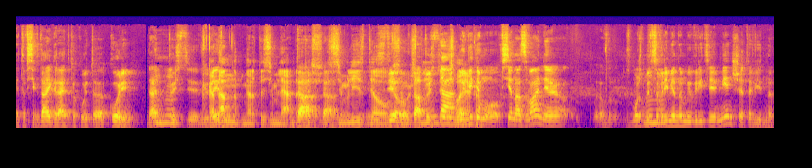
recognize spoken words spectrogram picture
это всегда играет какой-то корень, да, Мгм. то есть э, в Как иудаизме- Адам, например, это земля, да? Да, то есть да. С земли сделал, Сделал, да, то есть Да. мы видим о, все названия, э, в- может быть, в Мгм. современном иврите меньше это видно,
